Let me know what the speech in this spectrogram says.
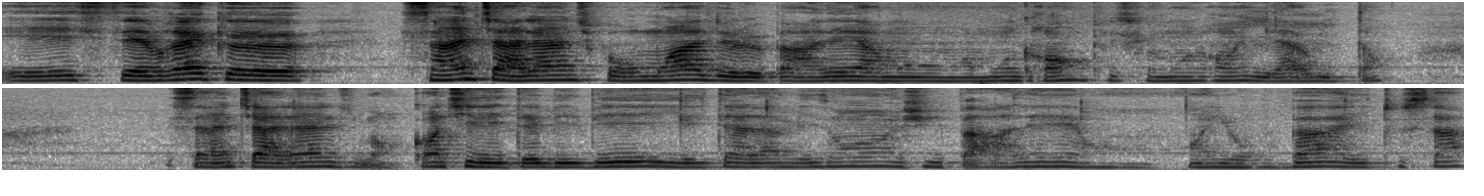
et c'est vrai que c'est un challenge pour moi de le parler à mon, à mon grand, puisque mon grand il a 8 ans. C'est un challenge. Bon, quand il était bébé, il était à la maison, je lui parlais en, en Yoruba et tout ça.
